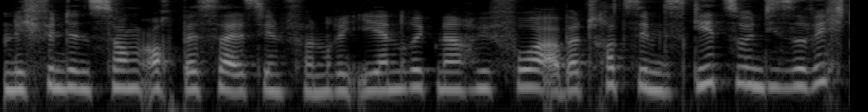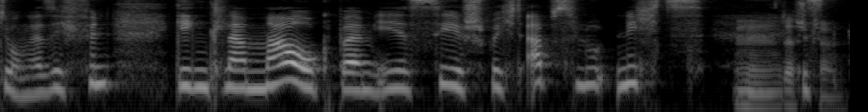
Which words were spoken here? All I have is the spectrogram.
Und ich finde den Song auch besser als den von Jendrik nach wie vor, aber trotzdem, das geht so in diese Richtung. Also ich finde, gegen Klamauk beim ESC spricht absolut nichts. Mm, das stimmt.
